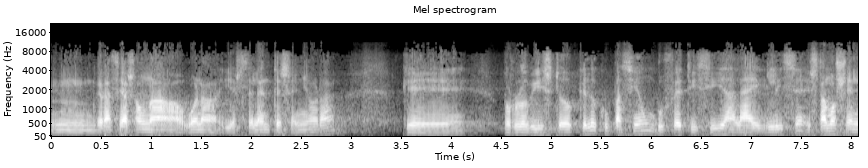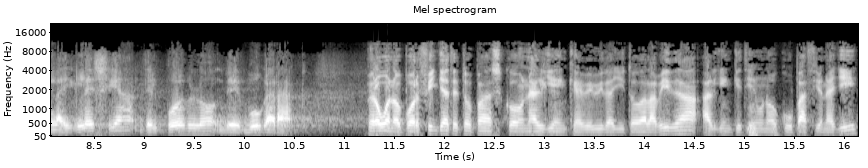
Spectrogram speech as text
mm, gracias a una buena y excelente señora que, por lo visto, ¿qué ocupación buffet ici a la iglesia? Estamos en la iglesia del pueblo de Bugarak. Pero bueno, por fin ya te topas con alguien que ha vivido allí toda la vida, alguien que tiene una ocupación allí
